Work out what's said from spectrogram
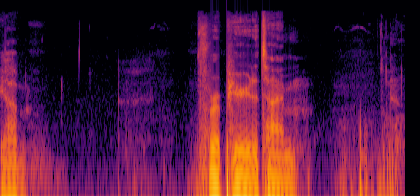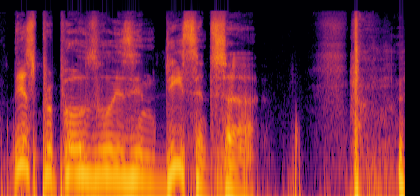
yeah. for a period of time. This proposal is indecent, sir.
